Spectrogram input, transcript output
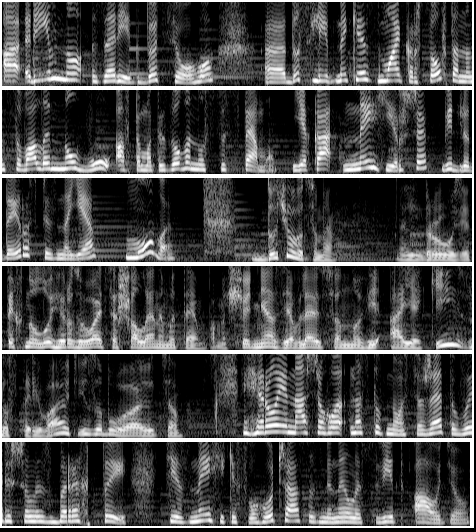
А рівно за рік до цього е, дослідники з Microsoft анонсували нову автоматизовану систему, яка не гірше від людей розпізнає мови. До чого це ми? Друзі, технології розвиваються шаленими темпами. Щодня з'являються нові, а якісь застарівають і забуваються. Герої нашого наступного сюжету вирішили зберегти ті з них, які свого часу змінили світ аудіо,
